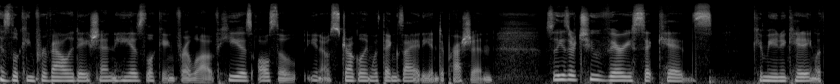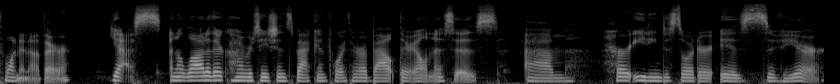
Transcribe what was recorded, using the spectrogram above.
is looking for validation. He is looking for love. He is also, you know, struggling with anxiety and depression. So these are two very sick kids communicating with one another. Yes, and a lot of their conversations back and forth are about their illnesses. Um, her eating disorder is severe.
